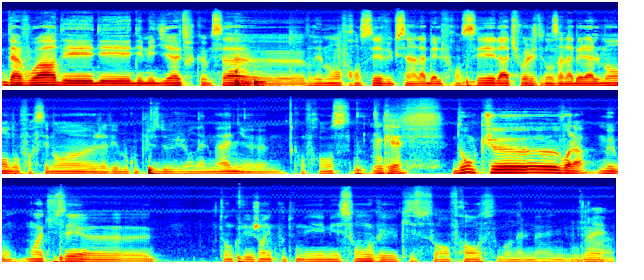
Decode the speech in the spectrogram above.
d'avoir des, des, des médias, des trucs comme ça, euh, vraiment français, vu que c'est un label français. Là, tu vois, j'étais dans un label allemand, donc forcément, euh, j'avais beaucoup plus de vues en Allemagne euh, qu'en France. Ok. Donc euh, voilà, mais bon, moi, tu sais, euh, tant que les gens écoutent mes, mes sons, que- qu'ils soient en France ou en Allemagne, ou Ouais. quoi,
